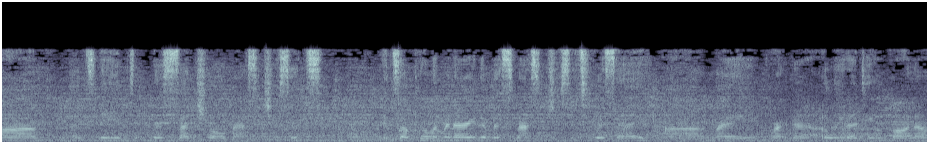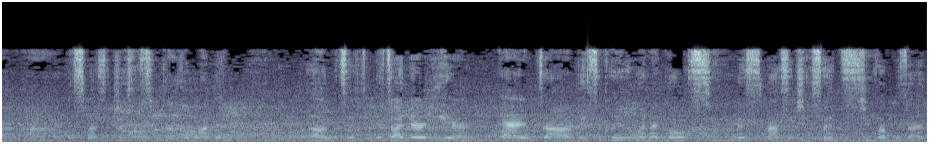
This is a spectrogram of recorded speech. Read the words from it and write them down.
um, that's named Miss Central Massachusetts. It's a preliminary to Miss Massachusetts USA. Uh, my partner, Alida D'Angona, uh, Miss Massachusetts 2011. Um, it's, a, it's our third year, and uh, basically the winner goes to Miss Massachusetts to represent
